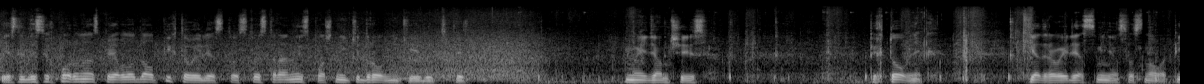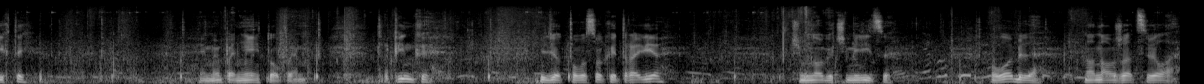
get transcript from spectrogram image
Если до сих пор у нас преобладал пихтовый лес, то с той стороны сплошные кедровники идут теперь. Мы идем через пихтовник. Кедровый лес сменился снова пихтой. И мы по ней топаем. Тропинка идет по высокой траве. Очень много чемерицы лобеля, но она уже отцвела.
